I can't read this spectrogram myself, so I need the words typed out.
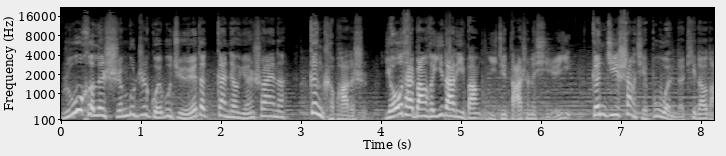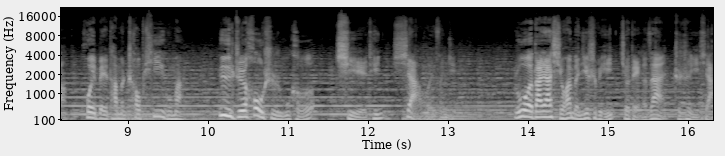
如何能神不知鬼不觉的干掉元帅呢？更可怕的是，犹太帮和意大利帮已经达成了协议，根基尚且不稳的剃刀党会被他们抄屁股吗？欲知后事如何，且听下回分解。如果大家喜欢本期视频，就点个赞支持一下，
